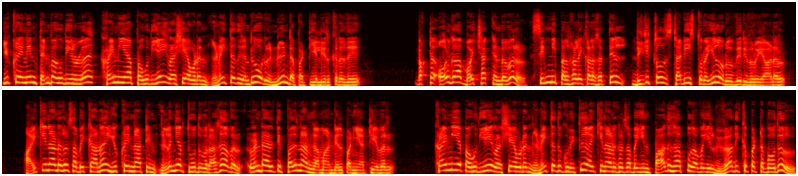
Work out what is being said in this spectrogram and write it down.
யுக்ரைனின் தென்பகுதியிலுள்ள கிரைமியா பகுதியை ரஷ்யாவுடன் இணைத்தது என்று ஒரு நீண்ட பட்டியல் இருக்கிறது. டாக்டர் ஓல்கா பாய்சாக் என்பவர் சிட்னி பல்கலைக்கழகத்தில் டிஜிட்டல் ஸ்டடீஸ் துறையில் ஒரு விரிவுரையாளர். ஐக்கிய நாடுகள் சபைக்கான யுக்ரைன் நாட்டின் இளைஞர் தூதுவராக அவர் இரண்டாயிரத்தி பதினான்காம் ஆண்டில் பணியாற்றியவர். கிரைமிய பகுதியை ரஷ்யாவுடன் இணைத்தது குறித்து ஐக்கிய நாடுகள் சபையின் பாதுகாப்பு அவையில் விவாதிக்கப்பட்ட போது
